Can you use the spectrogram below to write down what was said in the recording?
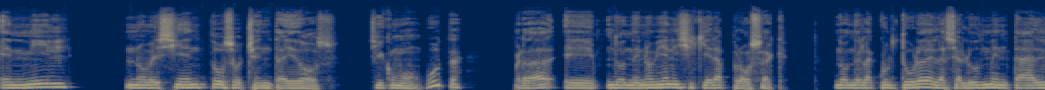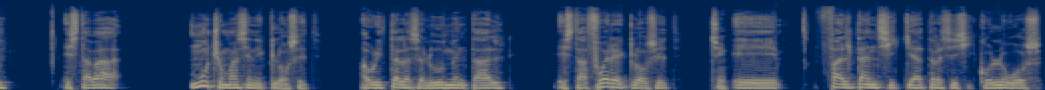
en 1982, así como puta, ¿verdad? Eh, donde no había ni siquiera Prozac, donde la cultura de la salud mental estaba mucho más en el closet. Ahorita la salud mental está fuera del closet. Eh, faltan psiquiatras y psicólogos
